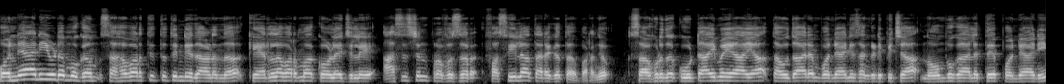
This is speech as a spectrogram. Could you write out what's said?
പൊന്നാനിയുടെ മുഖം സഹവർത്തിത്വത്തിന്റേതാണെന്ന് കേരളവർമ്മ കോളേജിലെ അസിസ്റ്റന്റ് പ്രൊഫസർ ഫസീല തരകത്ത് പറഞ്ഞു. സൗഹൃദ കൂട്ടായ്മയായ തൗതാരം പൊന്നാനി സംഘടിപ്പിച്ച നോമ്പുകാലത്തെ പൊന്നാനി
